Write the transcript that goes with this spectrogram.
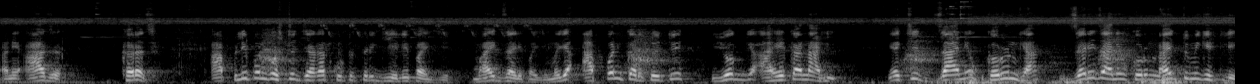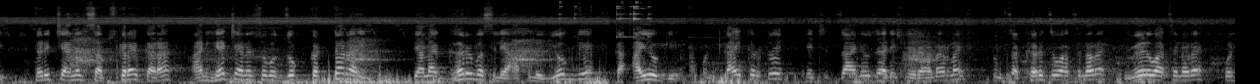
आणि आज खरंच आपली पण गोष्ट जगात कुठंतरी गेली पाहिजे माहीत झाली पाहिजे. म्हणजे आपण करतोय ते योग्य आहे का नाही याची जाणीव करून घ्या. जरी जाणीव करून नाही तुम्ही घेतली तरी चॅनल सबस्क्राईब करा आणि ह्या चॅनलसोबत जो कट्टर राहील त्याला घर बसले आपलं योग्य का अयोग्य आपण काय करतोय याची जाणीव झाल्याशिवाय राहणार नाही. तुमचा खर्च वाचणार आहे वेळ वाचणार आहे. पण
